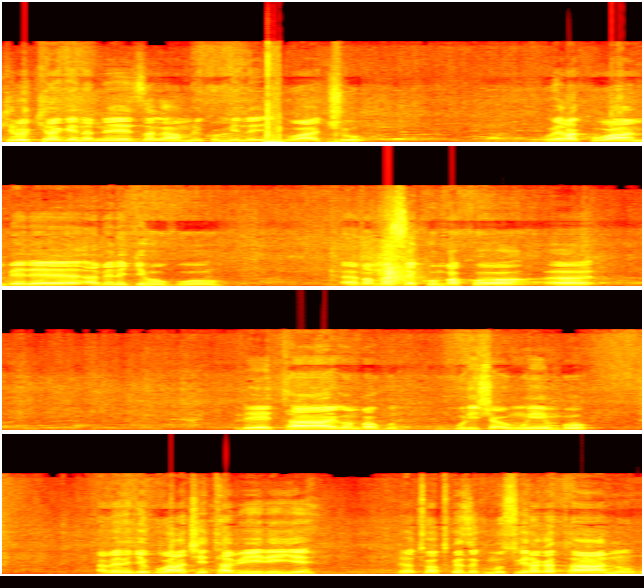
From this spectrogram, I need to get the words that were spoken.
kiriho kiragenda neza ngaha muri komine iwacu. Guhera ku wa mbere abenegihugu eh, bamaze kumva ko eh, leta igomba kugurisha umwimbu. Abenegihugu baracitabiriye. Rero tukaba tugeze ku munsi ugira gatanu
